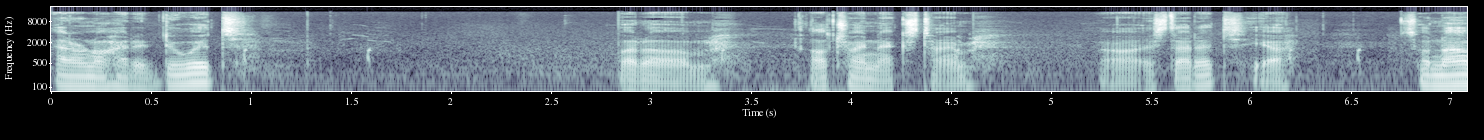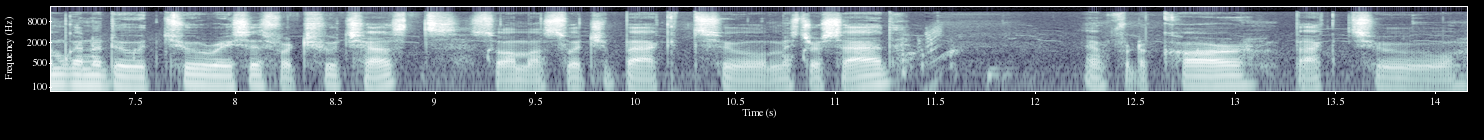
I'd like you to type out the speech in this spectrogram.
I don't know how to do it. But um, I'll try next time. Uh, is that it? Yeah. So now I'm gonna do two races for two chests. So I'm gonna switch back to Mr. Sad. And for the car, back to...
